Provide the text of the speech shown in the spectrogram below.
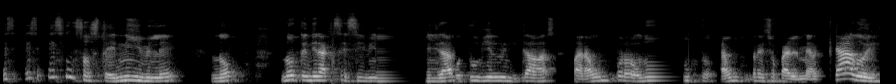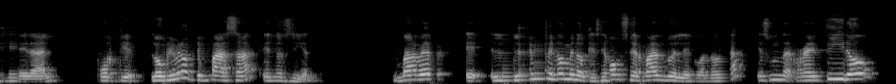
es, insostenible ¿no? no tener accesibilidad, como tú bien lo indicabas, para un producto, a un precio para el mercado en general, porque lo primero que pasa es lo siguiente. Va a haber, eh, el fenómeno que se va observando en la economía es un retiro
